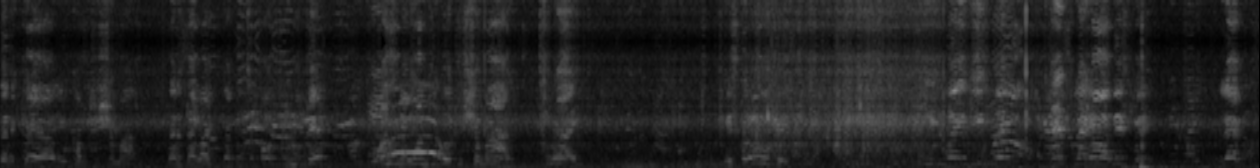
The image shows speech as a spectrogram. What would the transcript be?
then you come to Shamal. There is a life that is important, okay? okay? Once you want to go to Shamal, right. Mr. Ufi, this way, this way. This way. No, this way. Left.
